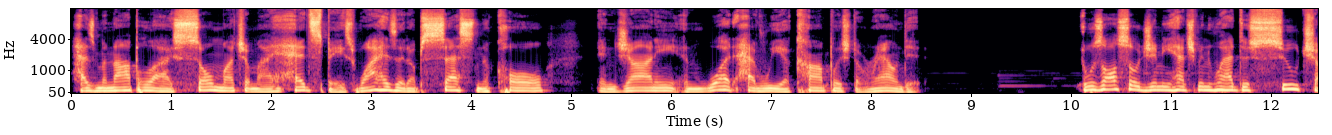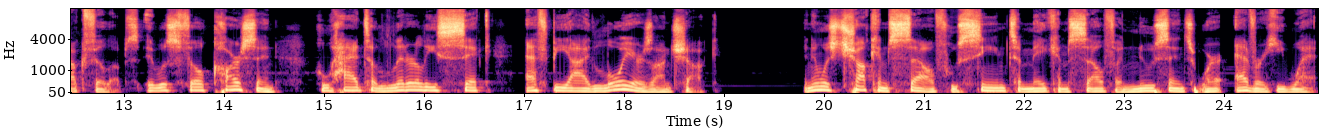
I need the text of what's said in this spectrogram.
has monopolized so much of my headspace? Why has it obsessed Nicole and Johnny? And what have we accomplished around it? It was also Jimmy Henchman who had to sue Chuck Philips. It was Phil Carson who had to literally sic FBI lawyers on Chuck. And it was Chuck himself who seemed to make himself a nuisance wherever he went.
